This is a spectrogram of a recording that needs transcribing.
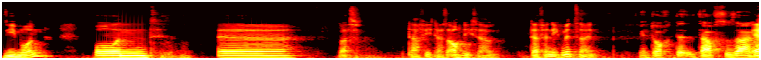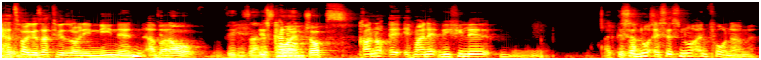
Simon und äh, was? Darf ich das auch nicht sagen? Darf er nicht mit sein? Ja, doch, darfst du sagen. Er hat zwar gesagt, wir sollen ihn nie nennen, aber genau, wegen seines neuen auch- Jobs. kann doch, äh, ich meine, wie viele? Hat Es ist, gesagt, nur, es ist nur ein Vorname.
